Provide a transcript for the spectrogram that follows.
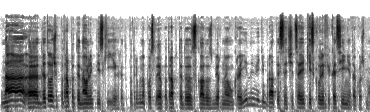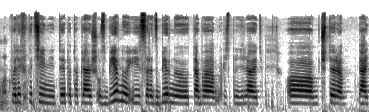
На, е, для того, щоб потрапити на Олімпійські ігри, потрібно е, потрапити до складу збірної України, відібратися, чи це якісь кваліфікаційні також моменти? Кваліфікаційні ти потрапляєш у збірну, і серед збірної у тебе розподіляють е, 4 5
